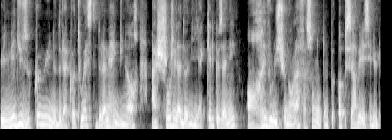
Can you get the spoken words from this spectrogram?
une méduse commune de la côte ouest de l'Amérique du Nord a changé la donne il y a quelques années en révolutionnant la façon dont on peut observer les cellules.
